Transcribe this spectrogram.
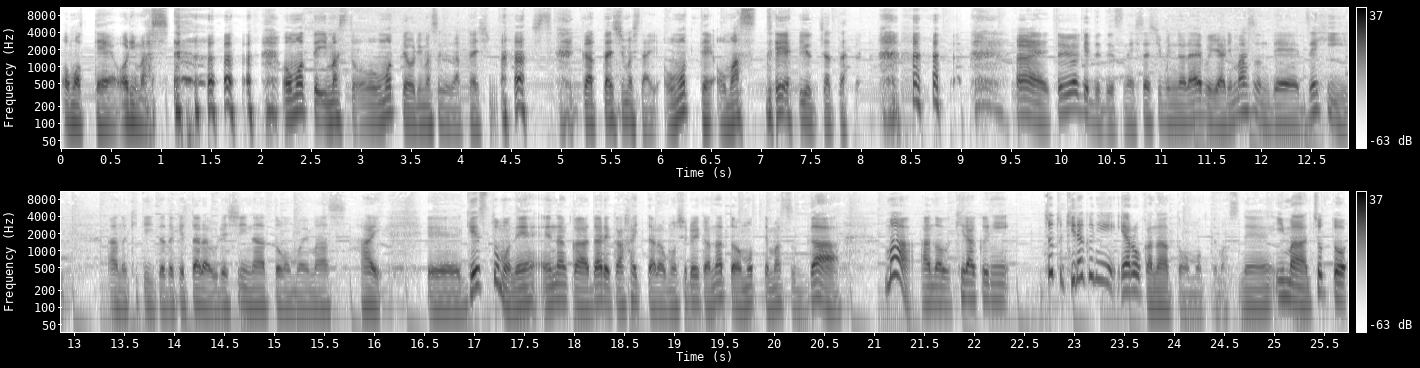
思っております。思っていますと思っておりますが合体します。合体しました。思っておますって言っちゃった。はい。というわけでですね、久しぶりのライブやりますんで、是非、あの、来ていただけたら嬉しいなと思います。はい。えー、ゲストもね、なんか誰か入ったら面白いかなとは思ってますが、まあ、あの、気楽に、ちょっと気楽にやろうかなと思ってますね。今、ちょっと、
